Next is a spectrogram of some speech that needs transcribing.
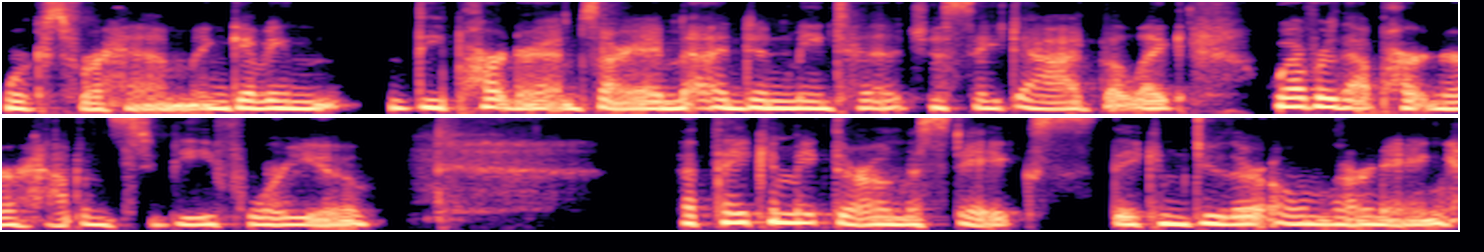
works for him and giving the partner i'm sorry I, I didn't mean to just say dad but like whoever that partner happens to be for you that they can make their own mistakes. They can do their own learning.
